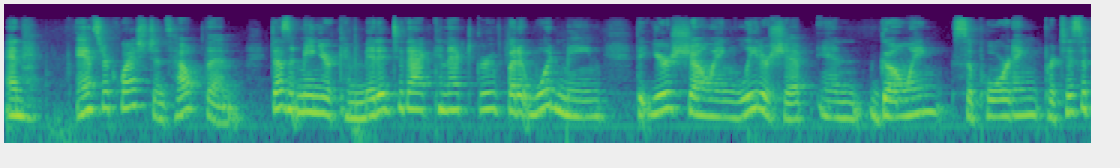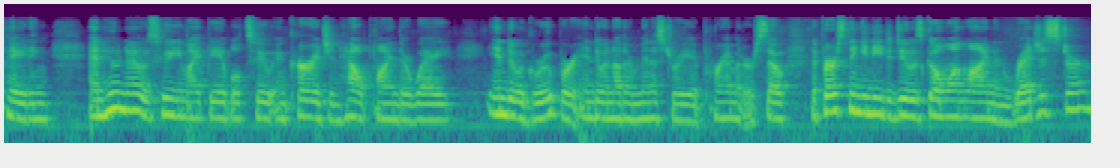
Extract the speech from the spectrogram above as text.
and answer questions, help them. Doesn't mean you're committed to that connect group, but it would mean that you're showing leadership in going, supporting, participating, and who knows who you might be able to encourage and help find their way into a group or into another ministry at Perimeter. So the first thing you need to do is go online and register.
